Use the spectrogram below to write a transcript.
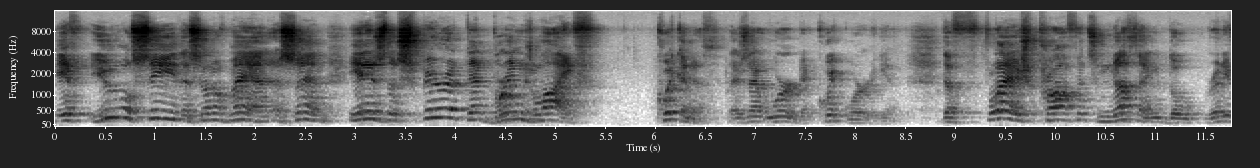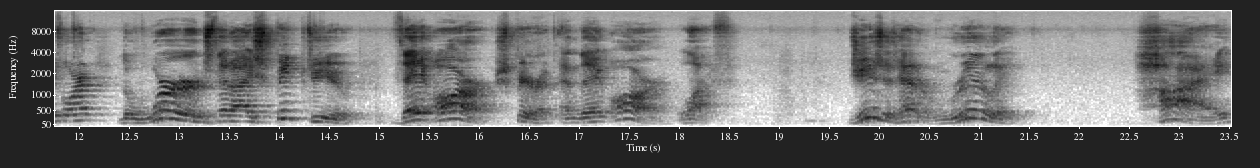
If you will see the Son of Man ascend, it is the Spirit that brings life. Quickeneth. There's that word, that quick word again. The flesh profits nothing, the, ready for it? The words that I speak to you, they are spirit and they are life. Jesus had a really high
